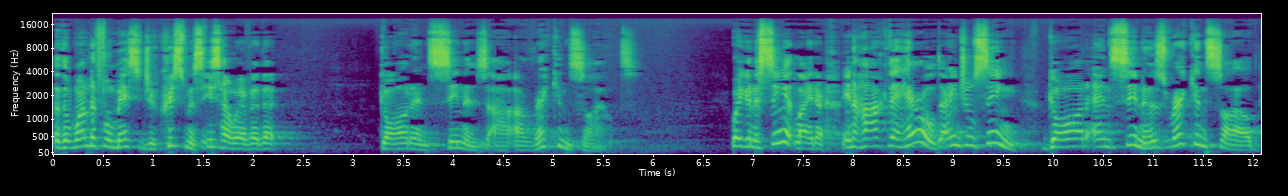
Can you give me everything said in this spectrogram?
The wonderful message of Christmas is, however, that God and sinners are, are reconciled. We're going to sing it later in Hark the Herald. Angels sing, God and sinners reconciled.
